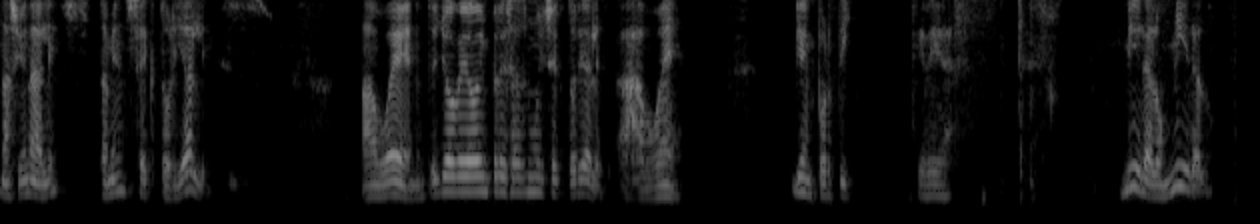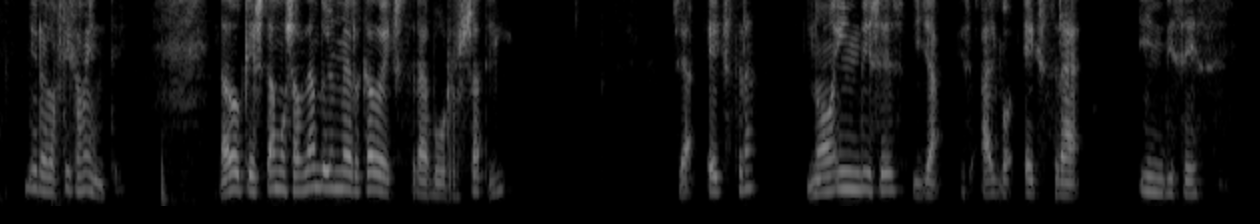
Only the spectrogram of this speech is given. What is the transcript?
nacionales, también sectoriales. Ah, bueno. Entonces yo veo empresas muy sectoriales. Ah, bueno. Bien por ti. Que veas. Míralo, míralo. Míralo fijamente. Dado que estamos hablando de un mercado extra bursátil, o sea, extra, no índices y ya, es algo extra índices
